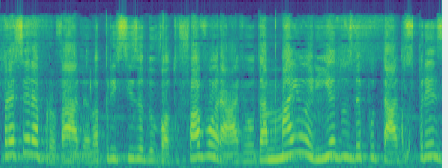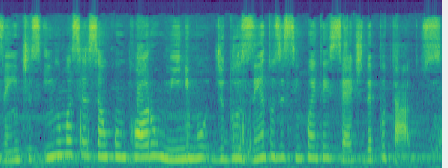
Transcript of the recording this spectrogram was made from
Para ser aprovada, ela precisa do voto favorável da maioria dos deputados presentes em uma sessão com quórum mínimo de 257 deputados.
